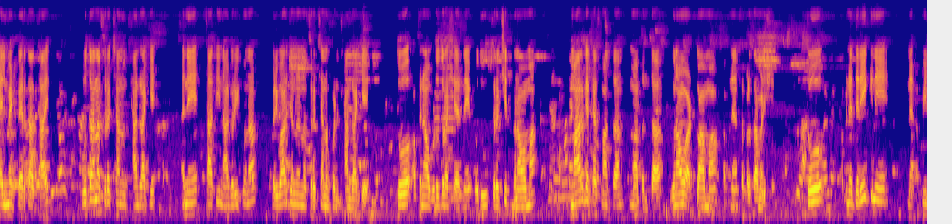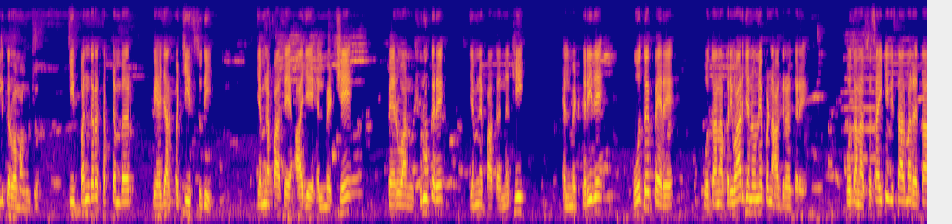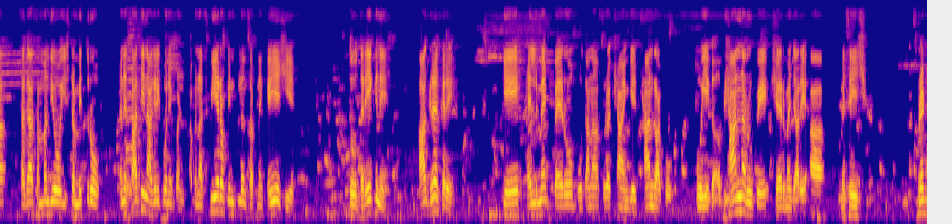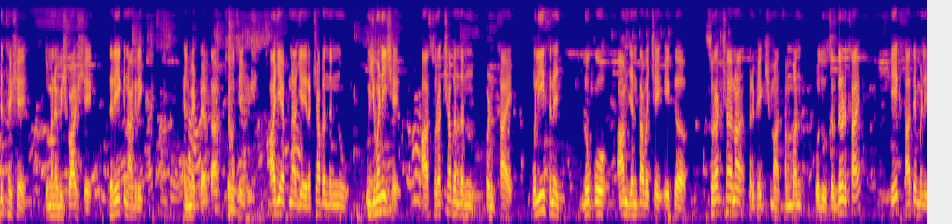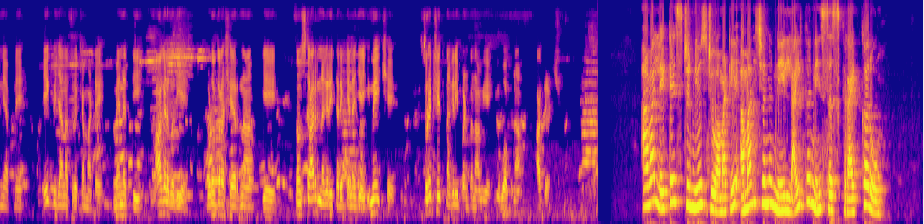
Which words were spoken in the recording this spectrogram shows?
હેલ્મેટ પહેરતા થાય, પોતાના સુરક્ષાનું ધ્યાન રાખે અને સાથી નાગરિકોના પરિવારજનોના સુરક્ષાનું પણ ધ્યાન રાખે, તો આપણા વડોદરા શહેરને વધુ સુરક્ષિત બનાવવામાં, માર્ગ અકસ્માતમાં બનતા ગુનાઓ અટકાવવામાં આપણે સફળતા મળશે. તો આપણે દરેકને અપીલ કરવા માગું છું કે પંદર સપ્ટેમ્બર બે હજાર પચીસ સુધી જેમના પાસે આજે હેલ્મેટ છે, પહેરવાનું શરૂ કરે, જેમને પાસે નથી, હેલ્મેટ કરી દે, પોતે પહેરે, પોતાના પરિવારજનોને પણ આગ્રહ કરે, પોતાના સોસાયટી વિસ્તારમાં રહેતા સગા સંબંધીઓ ઇષ્ટ મિત્રો અને સાથી નાગરિકોને પણ આપણા સ્પિયર ઓફ ઇન્ફ્લુઅન્સ આપણે કહીએ છીએ. તો દરેકને આગ્રહ કરે કે હેલ્મેટ પહેરો, પોતાના સુરક્ષા અંગે ધ્યાન રાખો, તો એક અભિયાનના રૂપે શહેરમાં જ્યારે આ મેસેજ સ્પ્રેડ થશે, તો મને વિશ્વાસ છે, દરેક નાગરિક હેલ્મેટ પહેરતા શરૂ થઈ જશે. આજે આપણા જે રક્ષાબંધનનું ઉજવણી છે, આ સુરક્ષાબંધન પણ થાય. પોલીસ અને લોકો, આમ જનતા વચ્ચે એક સુરક્ષાના પરિપ્રેક્ષમાં સંબંધ વધુ સુદૃઢ થાય. એક સાથે મળીને આપણે એકબીજાના સુરક્ષા માટે મહેનતથી આગળ વધીએ. વડોદરા શહેરના જે સંસ્કાર નગરી તરીકેના જે ઇમેજ છે, સુરક્ષિત નગરી પણ બનાવીએ એવો આપણા આગ્રહ છે. આવા લેટેસ્ટ ન્યૂઝ જોવા માટે અમારી ચેનલને લાઈક અને સબસ્ક્રાઇબ કરો.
